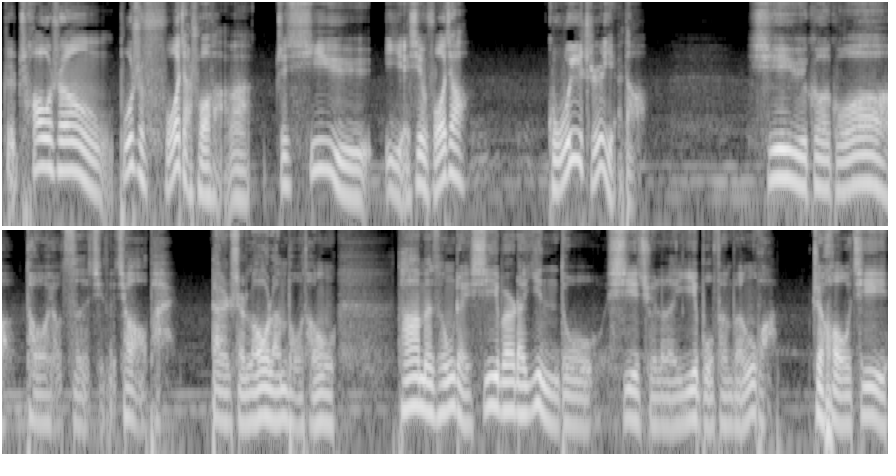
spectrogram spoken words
这超生不是佛家说法吗？这西域也信佛教？古一直也道，西域各国都有自己的教派。但是楼兰不同，他们从这西边的印度吸取了一部分文化，这后期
